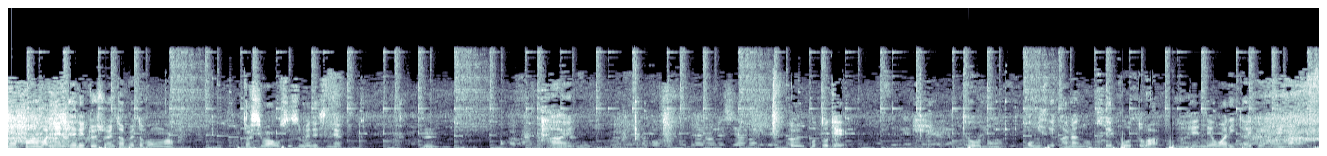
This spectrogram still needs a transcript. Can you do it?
のパンはね、ゼリーと一緒に食べた方が私はおすすめですね。うん。はい。ということで、今日のお店からのレポートはこの辺で終わりたいと思います。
